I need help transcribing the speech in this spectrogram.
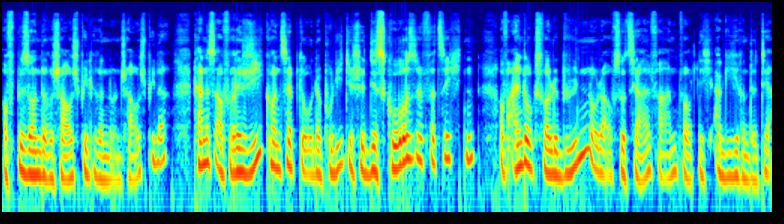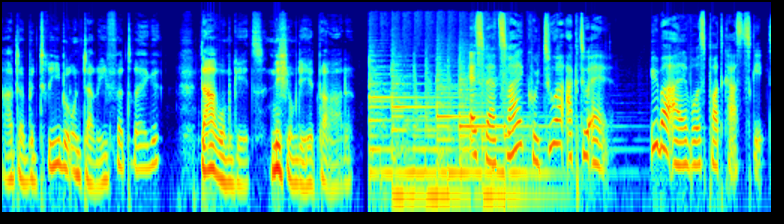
auf besondere Schauspielerinnen und Schauspieler? Kann es auf Regiekonzepte oder politische Diskurse verzichten, auf eindrucksvolle Bühnen oder auf sozial verantwortlich agierende Theaterbetriebe und Tarifverträge? Darum geht's, nicht um die Hitparade. SWR 2 Kultur aktuell. Überall, wo es Podcasts gibt.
